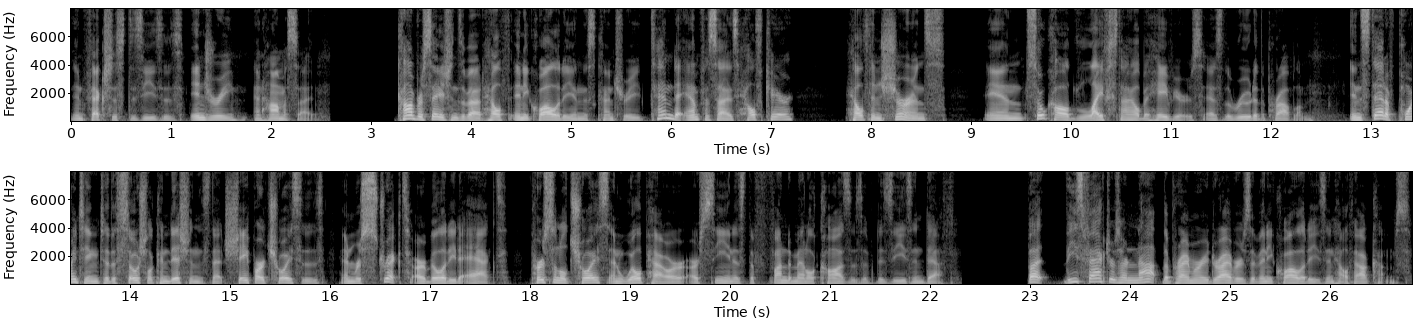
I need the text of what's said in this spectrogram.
infectious diseases, injury, and homicide. Conversations about health inequality in this country tend to emphasize healthcare, health insurance, and so called lifestyle behaviors as the root of the problem. Instead of pointing to the social conditions that shape our choices and restrict our ability to act, personal choice and willpower are seen as the fundamental causes of disease and death. But these factors are not the primary drivers of inequalities in health outcomes.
